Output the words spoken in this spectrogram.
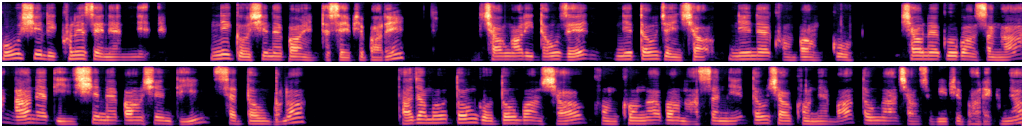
9ရှစ်လီ90နဲ့နှစ်နှစ်ကိုရှင်းနဲ့ပေါင်းရင်30ဖြစ်ပါတယ်6 5လီ30နှစ်3ချိန်6နှစ်နဲ့ခွန်ပေါင်း9 6နဲ့9ပေါင်း15 9နဲ့ဒီ8နဲ့ပေါင်းရှင်းဒီ73ပေါ့နော်ဒါကြောင့်မို့3ကို3ပေါင်း6ခွန်ခွန်5ပေါင်းတာ7နှစ်3 6ခွန်နဲ့မှာ356ဆိုပြီးဖြစ်ပါတယ်ခင်ဗျာ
